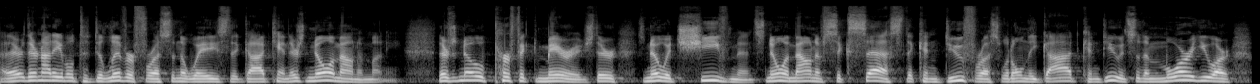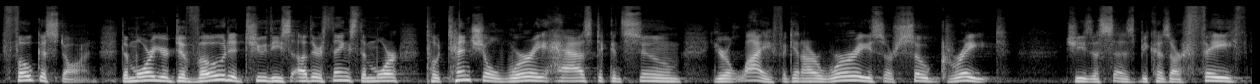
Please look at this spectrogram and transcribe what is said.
Uh, they're, they're not able to deliver for us in the ways that God can. There's no amount of money. There's no perfect marriage. There's no achievements, no amount of success that can do for us what only God can do. And so the more you are focused on, the more you're devoted to these other things, the more potential worry has to consume your life. Again, our worries are so great, Jesus says, because our faith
